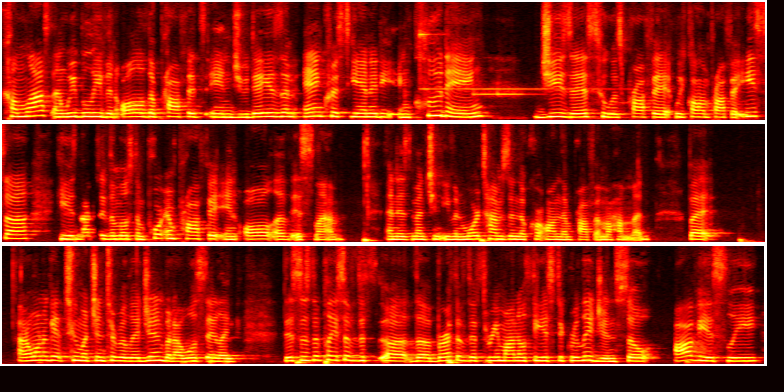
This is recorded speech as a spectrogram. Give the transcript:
come last, and we believe in all of the prophets in Judaism and Christianity, including Jesus, who was prophet. We call him Prophet Isa. He is actually the most important prophet in all of Islam, and is mentioned even more times in the Quran than Prophet Muhammad. But I don't want to get too much into religion, but I will say like this is the place of the uh, the birth of the three monotheistic religions. So obviously,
